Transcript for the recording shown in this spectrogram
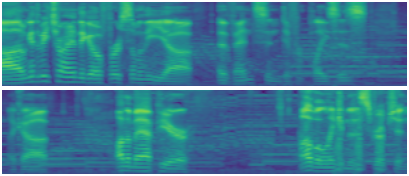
I'm going to be trying to go for some of the uh, events in different places. Like uh, on the map here, I'll have a link in the description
